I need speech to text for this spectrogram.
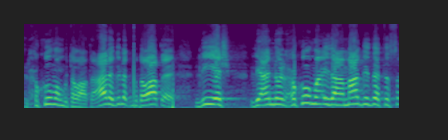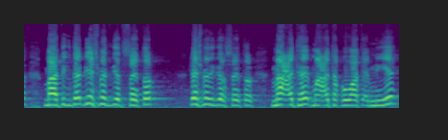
الحكومة متواطئة. أنا أقول لك متواطئة. ليش؟ لأنه الحكومة إذا ما قدرت. ما تقدر ليش ما تقدر تسيطر؟ ليش ما تقدر تسيطر؟ ما عندها ما عندها قوات أمنية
